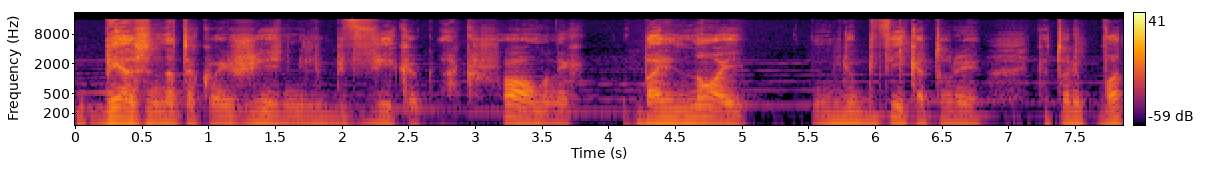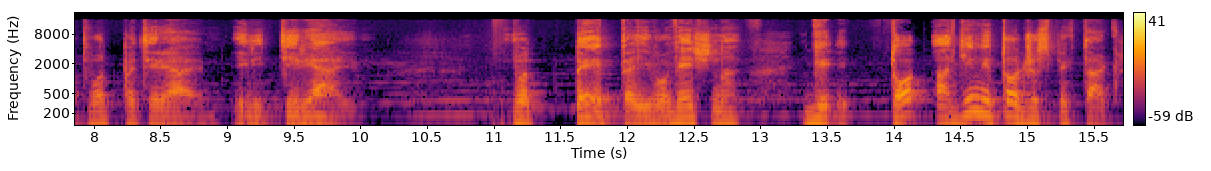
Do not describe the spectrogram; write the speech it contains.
бездна такой жизни, любви, как огромных, больной любви, который, который вот-вот потеряем или теряем. Вот это его вечно... То, один и тот же спектакль.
